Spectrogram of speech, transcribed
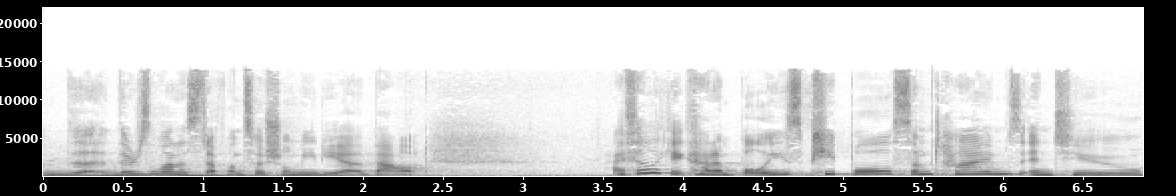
the, there's a lot of stuff on social media about I feel like it kind of bullies people sometimes into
